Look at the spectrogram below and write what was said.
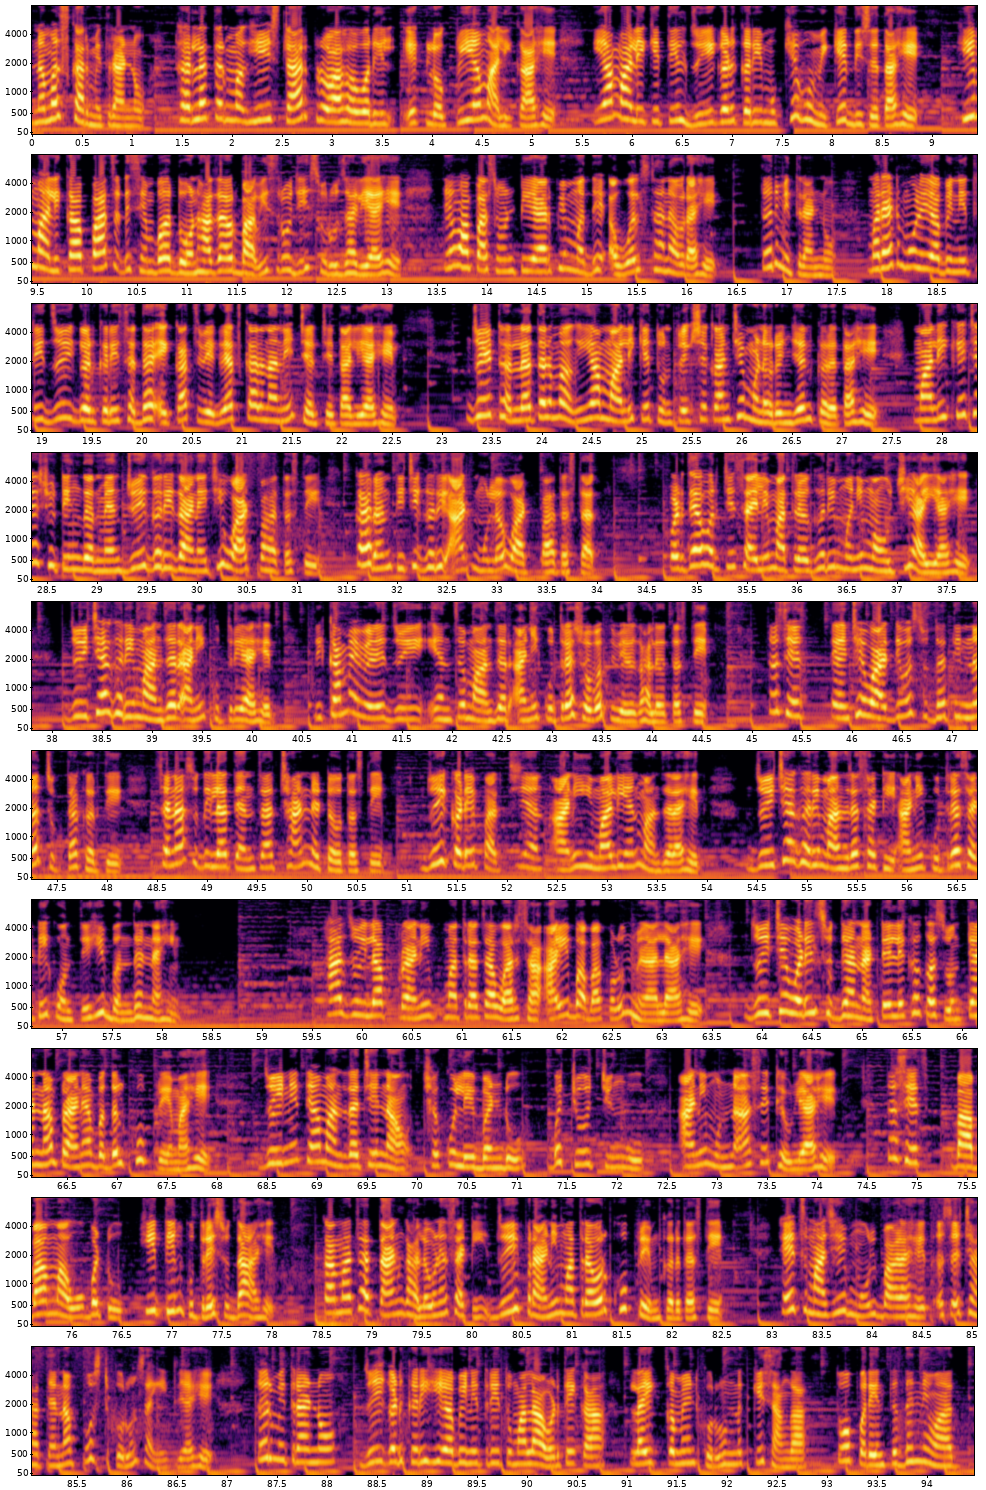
नमस्कार मित्रांनो ठरलं तर मग ही स्टार प्रवाहावरील एक लोकप्रिय मालिका आहे. या मालिकेतील जुई गडकरी मुख्य भूमिकेत दिसत आहे. ही मालिका पाच डिसेंबर दोन हजार बावीस रोजी सुरू झाली आहे. तेव्हापासून टी आर पी मध्ये अव्वल स्थानावर आहे. तर मित्रांनो मराठमोळी अभिनेत्री जुई गडकरी सध्या एकाच वेगळ्याच कारणाने चर्चेत आली आहे. जे ठरलं तर मग या मालिकेतून प्रेक्षकांचे मनोरंजन करत आहे. मालिकेच्या शूटिंग दरम्यान जुई घरी जाण्याची वाट पाहत असते कारण तिची घरी आठ मुलं वाट पाहत असतात. पडद्यावरची सायली मात्र घरी मनी माऊची आई आहे. जुईच्या घरी मांजर आणि कुत्री आहेत. रिकाम्या वेळेत जुई यांचं मांजर आणि कुत्र्यासोबत वेळ घालवत असते. तसेच त्यांचे वाढदिवस सुद्धा ती न चुकता करते. सणासुदीला त्यांचा छान नटवत असते. जुईकडे पार्शियन आणि हिमालयन मांजर आहेत. जुईच्या घरी मांजरासाठी आणि कुत्र्यासाठी कोणतेही बंधन नाही. हा जुईला प्राणी मात्राचा वारसा आई बाबाकडून मिळाला आहे. जुईचे वडील सुद्धा नाट्यलेखक असून त्यांना प्राण्याबद्दल खूप प्रेम आहे. जुईने त्या मांजराचे नाव छकुले बंडू बच्चू चिंगू आणि मुन्ना असे ठेवले आहे. तसेच बाबा माऊ बटू ही तीन कुत्रे सुद्धा आहेत. कामाचा ताण घालवण्यासाठी जुई प्राणी मात्रावर खूप प्रेम करत असते. हेच माझे मूल बाळ आहेत असं चाहत्यांना पोस्ट करून सांगितले आहे. तर मित्रांनो जुई गडकरी ही अभिनेत्री तुम्हाला आवडते का? लाईक कमेंट करून नक्की सांगा. तोपर्यंत धन्यवाद.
